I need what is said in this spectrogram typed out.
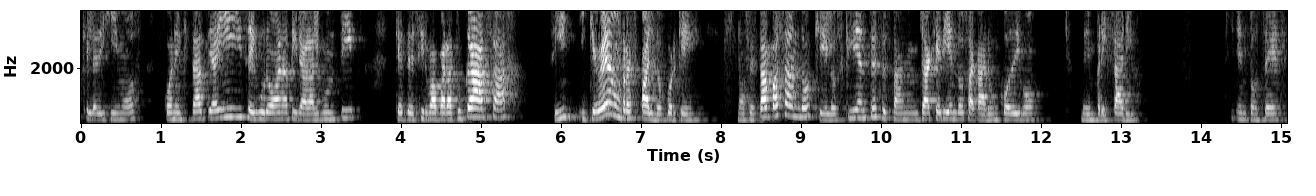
que le dijimos, conectate ahí, seguro van a tirar algún tip que te sirva para tu casa, ¿sí? Y que vea un respaldo, porque nos está pasando que los clientes están ya queriendo sacar un código de empresario. Entonces,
